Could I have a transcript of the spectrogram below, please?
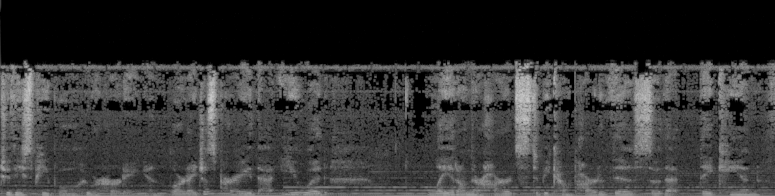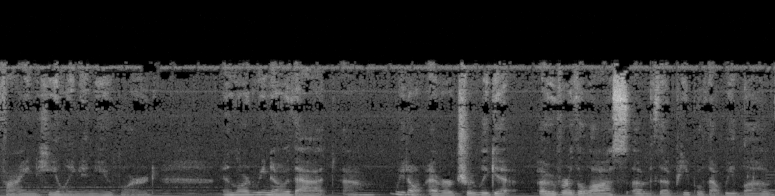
to these people who are hurting. And Lord, I just pray that you would lay it on their hearts to become part of this so that they can find healing in you, Lord. And Lord, we know that um, we don't ever truly get over the loss of the people that we love.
